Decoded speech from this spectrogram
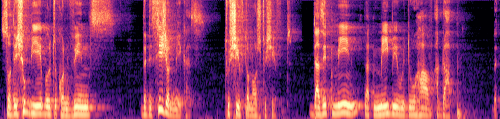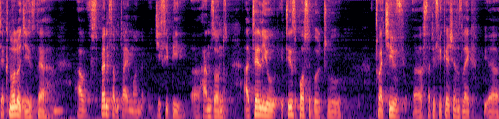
So they should be able to convince the decision makers to shift or not to shift. Does it mean that maybe we do have a gap? The technology is there. I've spent some time on GCP uh, hands-on I'll tell you, it is possible to, to achieve uh, certifications like uh,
